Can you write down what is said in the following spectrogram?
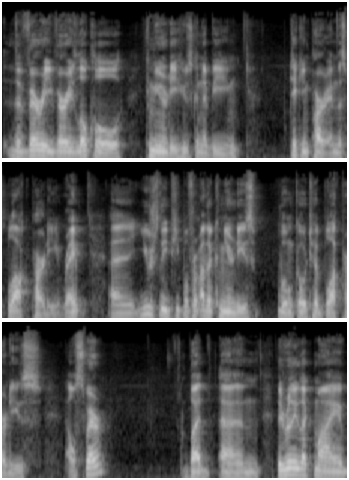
the very very local community who's going to be taking part in this block party, right? Uh, usually people from other communities won't go to block parties elsewhere, but um, they really liked my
